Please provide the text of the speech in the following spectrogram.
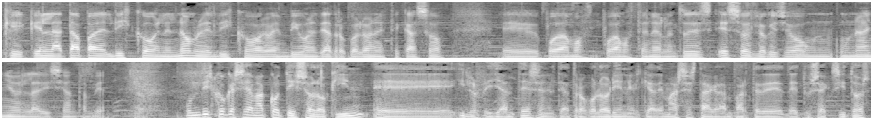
que, que en la tapa del disco, en el nombre del disco, en vivo en el Teatro Colón en este caso, eh, podamos, podamos tenerlo. Entonces eso es lo que llevó un, un año en la edición también. Un disco que se llama Coti Sorokin eh, y Los Brillantes en el Teatro Color y en el que además está gran parte de, de tus éxitos.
